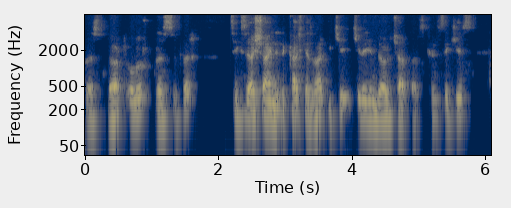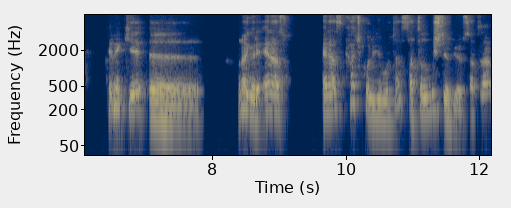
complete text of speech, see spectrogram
burası 4 olur. Burası 0. 8'i aşağı indirdik. Kaç kez var? 2, 2 ile 24'ü çarparız. 48. Demek ki e, buna göre en az en az kaç koli yumurta satılmıştır diyor. Satılan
